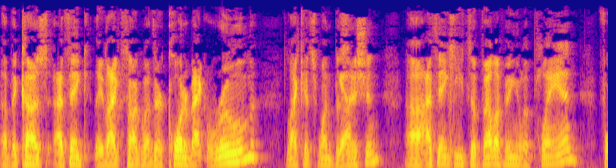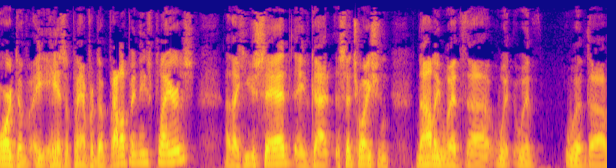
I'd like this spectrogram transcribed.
uh, because I think they like to talk about their quarterback room like it's one position. Uh, I think he's developing a plan for de- he has a plan for developing these players. Uh, like you said, they've got the situation not only with uh, with with with uh,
